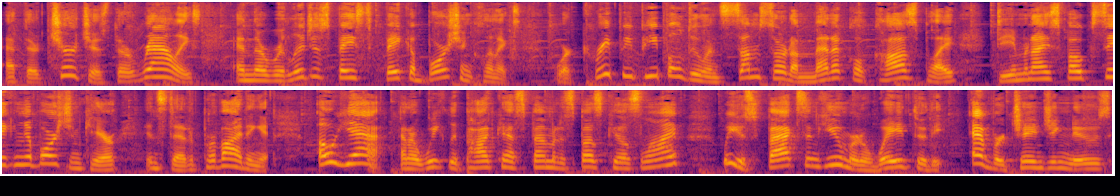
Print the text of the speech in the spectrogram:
at their churches, their rallies, and their religious based fake abortion clinics, where creepy people doing some sort of medical cosplay demonize folks seeking abortion care instead of providing it. Oh, yeah, and our weekly podcast, Feminist Buzzkills Live, we use facts and humor to wade through the ever changing news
